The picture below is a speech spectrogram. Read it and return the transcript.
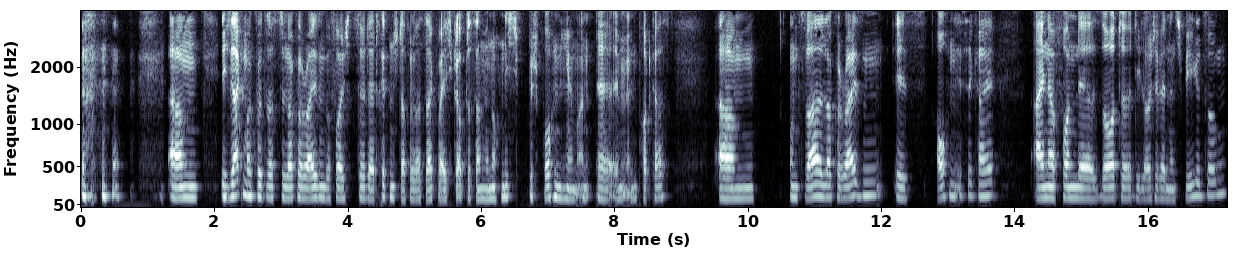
ähm, ich sag mal kurz was zu Lock Horizon, bevor ich zu der dritten Staffel was sag, weil ich glaube, das haben wir noch nicht besprochen hier im, äh, im, im Podcast. Ähm, und zwar Lock Horizon ist auch ein Isekai, einer von der Sorte, die Leute werden ins Spiel gezogen.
